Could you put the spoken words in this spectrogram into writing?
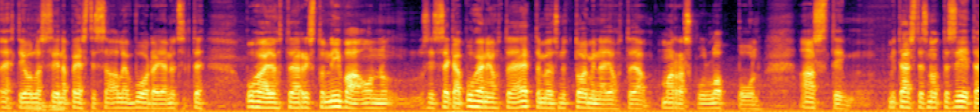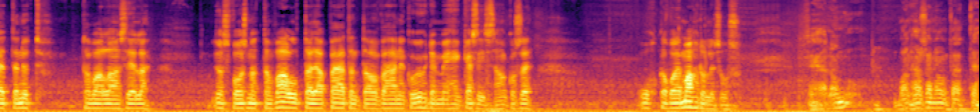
Ehti olla siinä pestissä alle vuoden ja nyt sitten puheenjohtaja Risto Niva on siis sekä puheenjohtaja että myös nyt toiminnanjohtaja marraskuun loppuun asti. Mitä sitten sanotte siitä, että nyt tavallaan siellä, jos voisi sanoa, valta ja päätäntä on vähän niin kuin yhden miehen käsissä, onko se uhka vai mahdollisuus? Sehän on vanha sanonta, että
